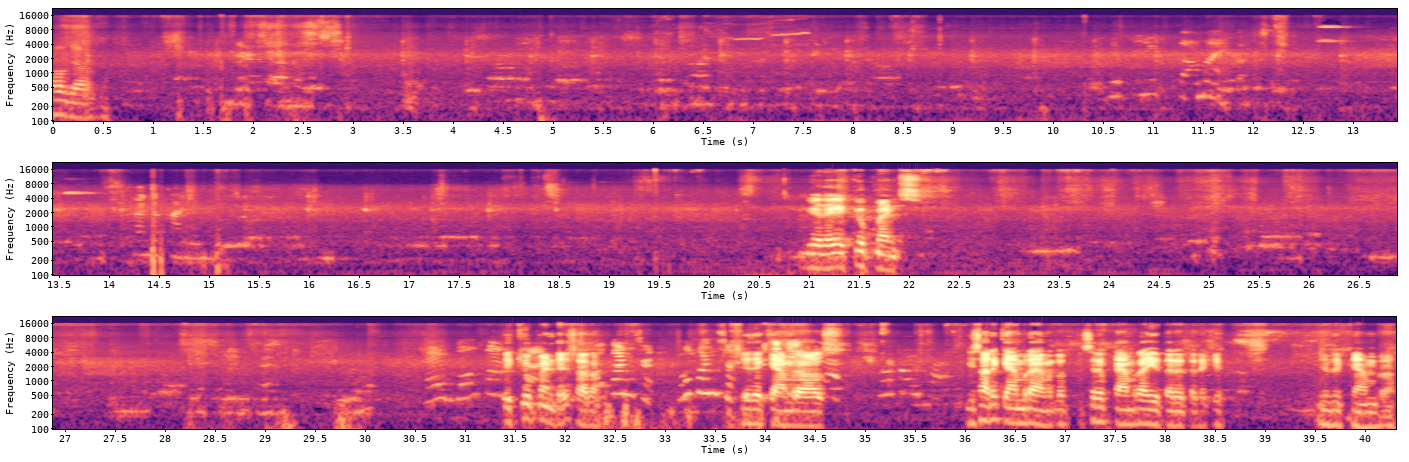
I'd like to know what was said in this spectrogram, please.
हो गया। ये देखिए इक्विपमेंट्स है वो कौन सा इक्विपमेंट है सारा। ये देख कैमरास ये सारे कैमरा है मतलब सिर्फ़ कैमरा ये तरह तरह के। ये देख कैमरा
